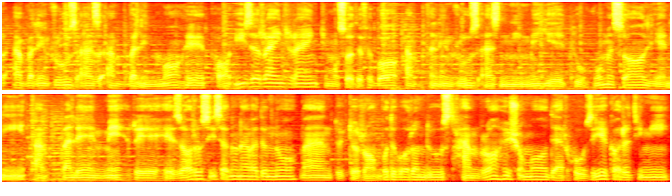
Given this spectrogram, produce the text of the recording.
اولین روز از اولین ماه پاییز رنگ رنگ که مصادف با اولین روز از نیمه دوم سال یعنی اول مهر 1399 من دکتر رامبد باران دوست همراه شما در حوزه کار تیمی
